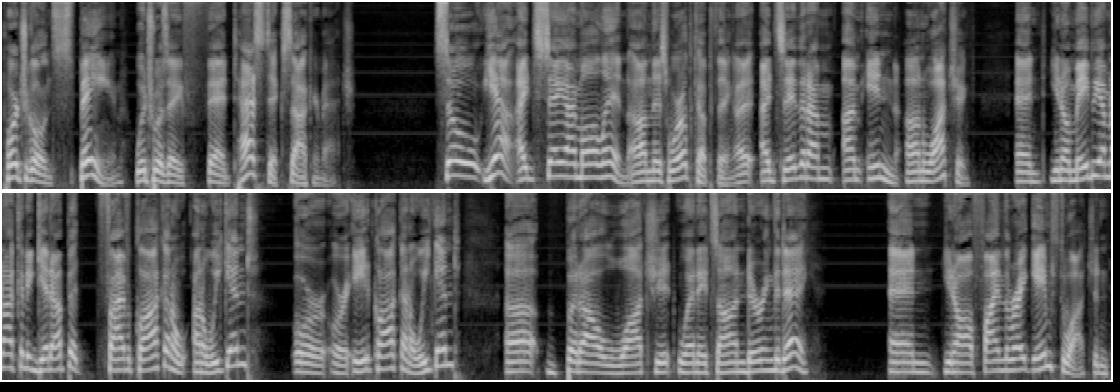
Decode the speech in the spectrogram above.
Portugal and Spain, which was a fantastic soccer match. So yeah, I'd say I'm all in on this World Cup thing. I, would say that I'm I'm in on watching, and you know maybe I'm not going to get up at five o'clock on a on a weekend or or eight o'clock on a weekend, uh, but I'll watch it when it's on during the day, and you know I'll find the right games to watch, and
